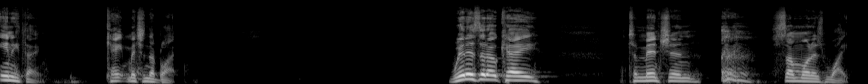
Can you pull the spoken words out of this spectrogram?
anything, can't mention they're black. When is it okay to mention someone is white?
